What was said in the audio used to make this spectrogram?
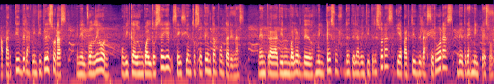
a partir de las 23 horas, en el Bondegón, ubicado en Waldo Segel 670 Punta Arenas. La entrada tiene un valor de 2.000 pesos desde las 23 horas y a partir de las 0 horas de 3.000 pesos.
